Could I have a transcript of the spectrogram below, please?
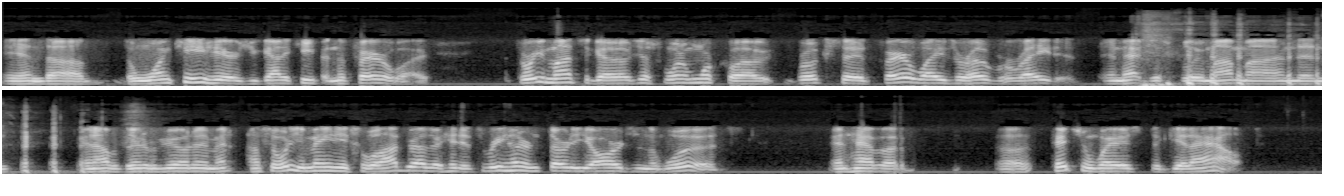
and uh, the one key here is you got to keep it in the fairway three months ago, just one more quote. Brooks said fairways are overrated, and that just blew my mind. And and I was interviewing him, and I said, "What do you mean?" He said, "Well, I'd rather hit it 330 yards in the woods and have a, a pitching wedge to get out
